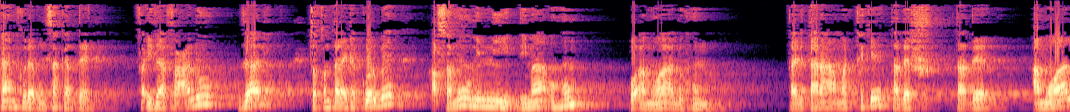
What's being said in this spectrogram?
কায়েম করে এবং জাকাত দেয়। ফাইদা ফালু জালি তখন তারা এটা করবে, আসামু মিন্নি দিমা উহুম ও আমওয়ালুহুম। তাহলে তারা আমার থেকে তাদের তাদের আমোয়াল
